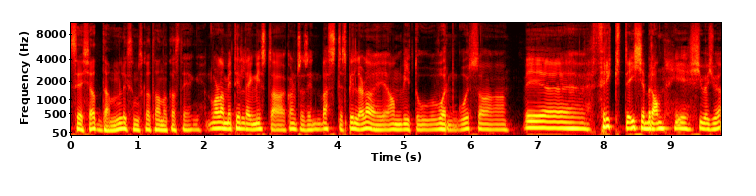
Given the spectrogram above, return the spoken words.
ser ikke at de liksom skal ta noe steg. Nå har de i tillegg mista kanskje sin beste spiller, da, i han Vito Wormgård, så Vi eh, frykter ikke Brann i 2020.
